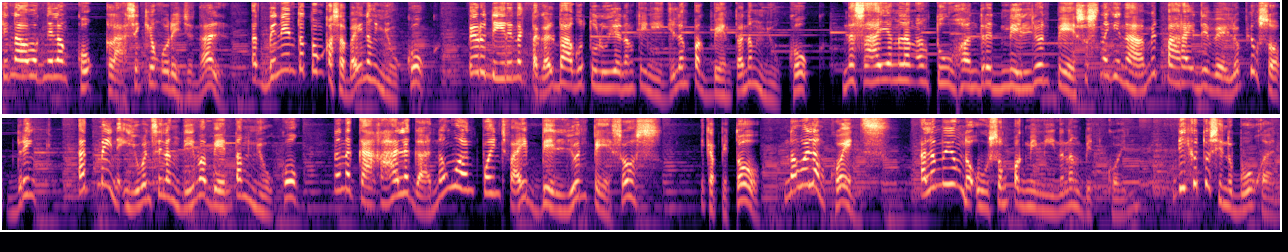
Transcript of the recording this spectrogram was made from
Tinawag nilang Coke Classic yung original at binenta tong kasabay ng New Coke. Pero di rin nagtagal bago tuluyan ng tinigil ang pagbenta ng New Coke. Nasayang lang ang 200 million pesos na ginamit para i-develop yung soft drink at may naiwan silang di mabentang New Coke na nagkakahalaga ng 1.5 billion pesos. Ikapito, nawalang coins. Alam mo yung nausong pagmimina ng Bitcoin? Di ko to sinubukan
